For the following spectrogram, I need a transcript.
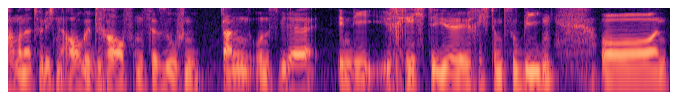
haben wir natürlich ein Auge drauf und versuchen dann uns wieder in die richtige Richtung zu biegen und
